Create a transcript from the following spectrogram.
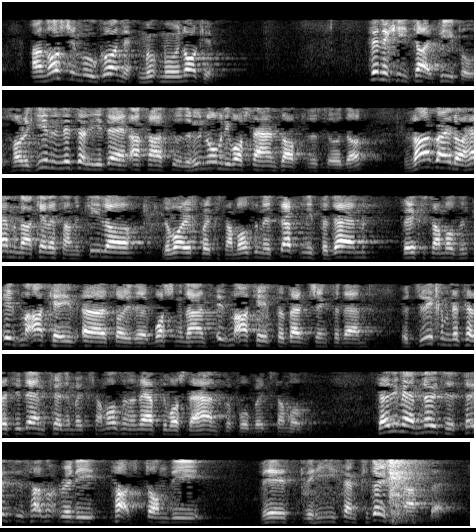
finicky type people, who normally wash their hands after the Suda, lohem berkus it's definitely for them, berkus is ma'akev, uh, sorry, the washing of the hands is ma'akev for benching for them, but tzrichim netel etidem, kodim berkus hamolzim, and they have to wash their hands before berkus. So as you may have noticed, Tosis hasn't really touched on the, the Yisem Kedoshim aspect.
